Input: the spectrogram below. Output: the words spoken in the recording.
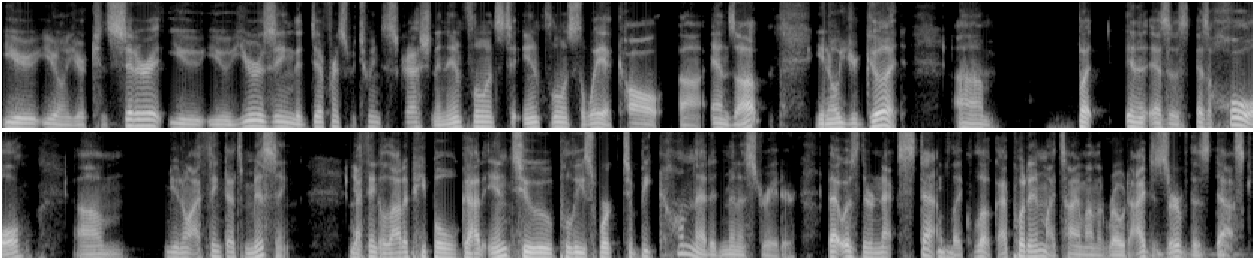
You you know you're considerate. You you using the difference between discretion and influence to influence the way a call uh, ends up you know you're good. Um but in as a as a whole um you know i think that's missing Yeah. I think a lot of people got into police work to become that administrator. That was their next step. Mhm. Like, look, I put in my time on the road. I deserve this desk.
